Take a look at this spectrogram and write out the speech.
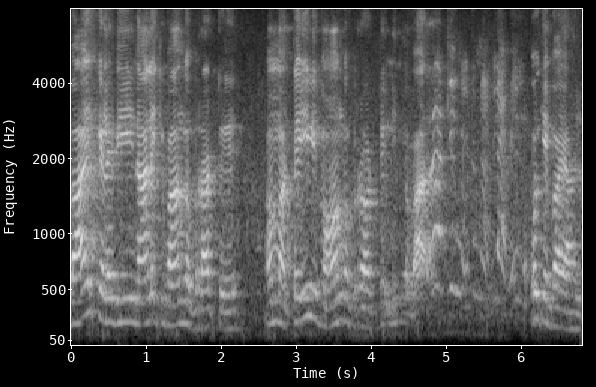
பாய் கிழவி நாளைக்கு வாங்க பிராட்டு ஆமாம் டெய்லி வாங்க விராட்டு. நீங்கள் வராட்டி ஓகே பாய் ஆள்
